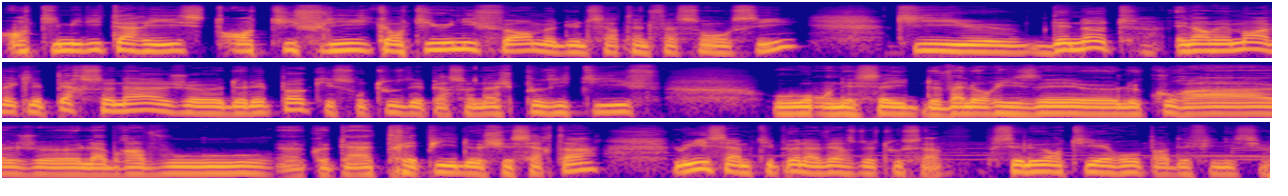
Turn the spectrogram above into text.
antimilitariste, anti-flic, anti-uniforme d'une certaine façon aussi, qui dénote énormément avec les personnages de l'époque, qui sont tous des personnages positifs où on essaye de valoriser euh, le courage, euh, la bravoure, un côté intrépide chez certains. Lui, c'est un petit peu l'inverse de tout ça. C'est le anti-héros par définition.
